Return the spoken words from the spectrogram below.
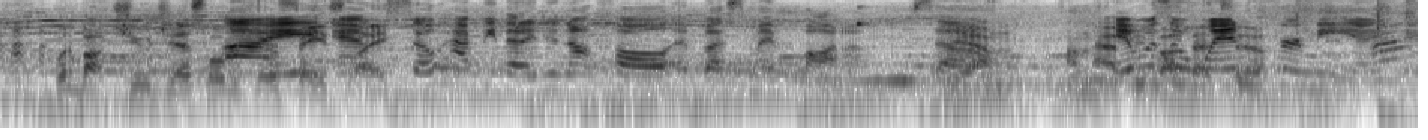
What about you, Jess? What was your face like? I am so happy that I did not fall and bust my bottom. So Yeah, I'm, I'm happy it was a win too. for me, I think.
